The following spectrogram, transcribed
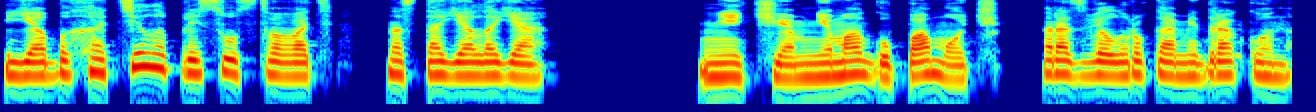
«Я бы хотела присутствовать», — настояла я. «Ничем не могу помочь», — развел руками дракон.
